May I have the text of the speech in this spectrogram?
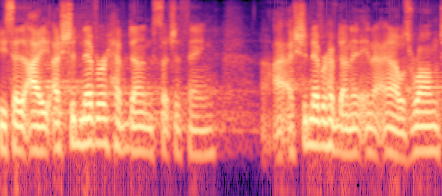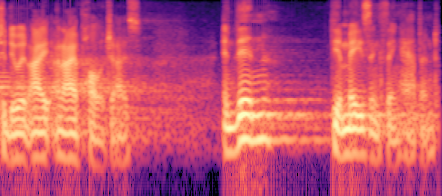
He said, I, I should never have done such a thing. I, should never have done it, and I, was wrong to do it, and I, and I apologize. And then the amazing thing happened.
